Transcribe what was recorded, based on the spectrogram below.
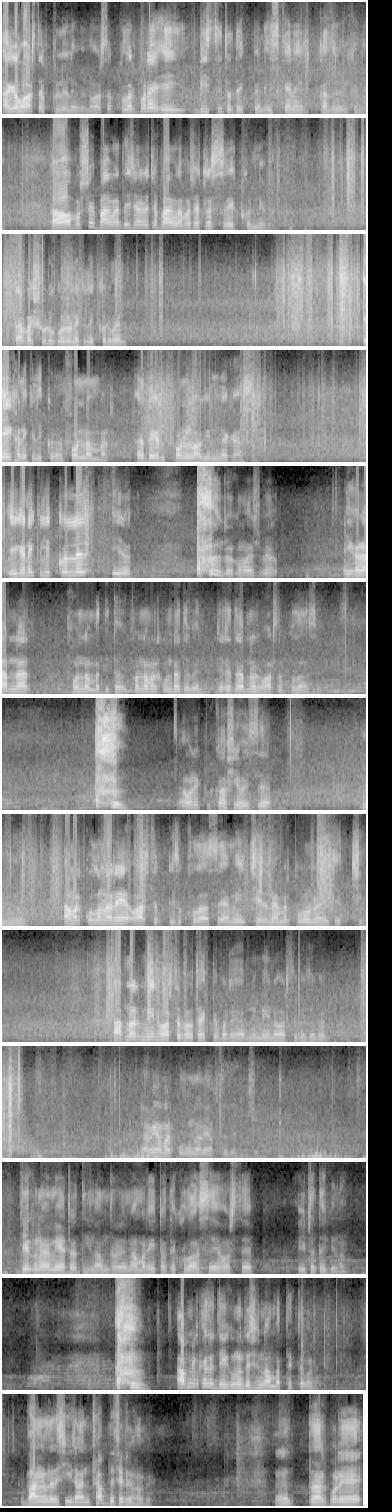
আগে হোয়াটসঅ্যাপ খুলে নেবেন। হোয়াটসঅ্যাপ খোলার পরে এই বিস্তৃত দেখবেন স্ক্যানের কাজের ওইখানে। অবশ্যই বাংলাদেশ আর হচ্ছে বাংলা ভাষাটা সিলেক্ট করে নেবেন। তারপর শুরু করুন ক্লিক করবেন। এইখানে ক্লিক করবেন ফোন নাম্বার দেখেন ফোন লগ ইন লেখা আছে। এইখানে ক্লিক করলে এরকম আসবে। এখানে আপনার ফোন নাম্বার দিতে হবে। ফোন নাম্বার কোনটা দেবেন? যেটাতে আপনার হোয়াটসঅ্যাপ খোলা আছে। আমার একটু কাশি হয়েছে। আমার কোলোনারে হোয়াটসঅ্যাপ কিছু খোলা আছে। আমি সেই জন্য আমার কোলোনারে যাচ্ছি। আপনার মেন হোয়াটসঅ্যাপেও থাকতে পারে। আপনি মেন হোয়াটসঅ্যাপে যাবেন। আমি আমার কোলোনার অ্যাপসে যাচ্ছি। যে কোনো আমি এটা দিলাম, ধরেন আমার এটাতে খোলা আছে, হোয়াটসঅ্যাপ, এটাতে গেলাম। আপনার কাছে যে কোনো দেশের নাম্বার থাকতে পারে। বাংলাদেশ, ইরান, সব দেশেরই হবে। তারপরে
